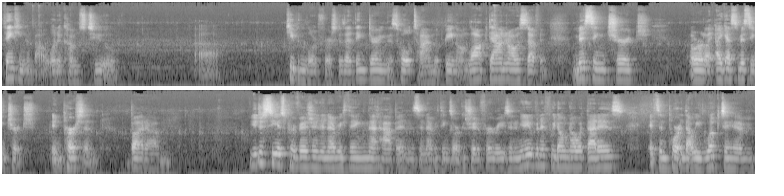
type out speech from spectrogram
thinking about when it comes to uh, keeping the Lord first. Because I think during this whole time of being on lockdown and all this stuff and missing church, or like I guess missing church in person, but um, you just see His provision in everything that happens, and everything's orchestrated for a reason. And even if we don't know what that is, it's important that we look to Him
